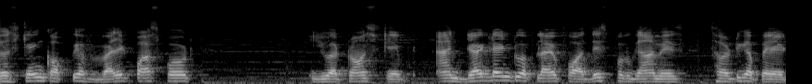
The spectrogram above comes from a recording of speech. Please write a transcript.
your scanned copy of valid passport your transcript and deadline to apply for this program is 30 April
